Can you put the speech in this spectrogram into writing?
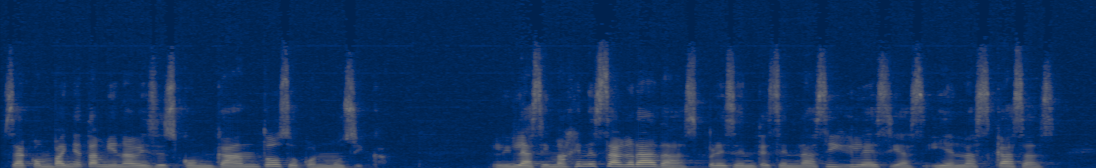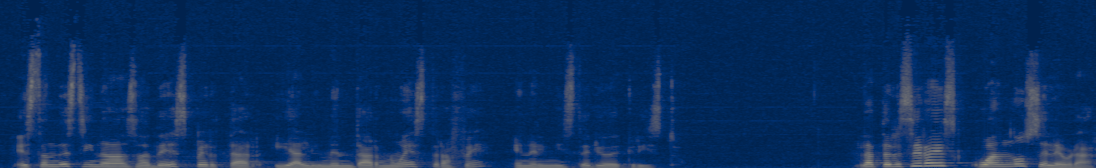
Se acompaña también a veces con cantos o con música. Y las imágenes sagradas presentes en las iglesias y en las casas están destinadas a despertar y alimentar nuestra fe en el misterio de Cristo. La tercera es cuándo celebrar.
